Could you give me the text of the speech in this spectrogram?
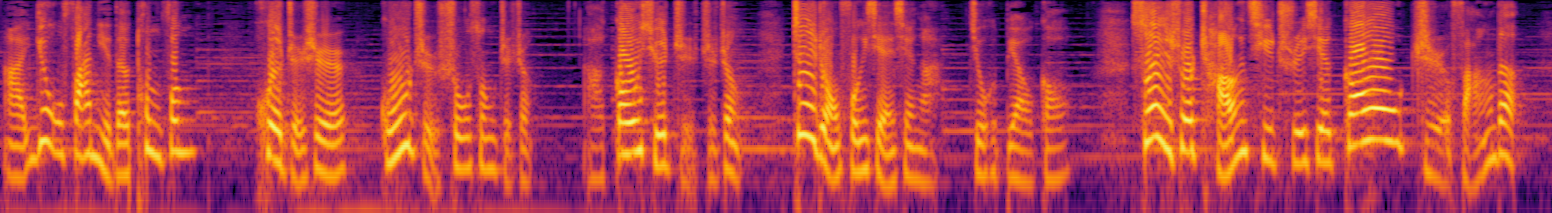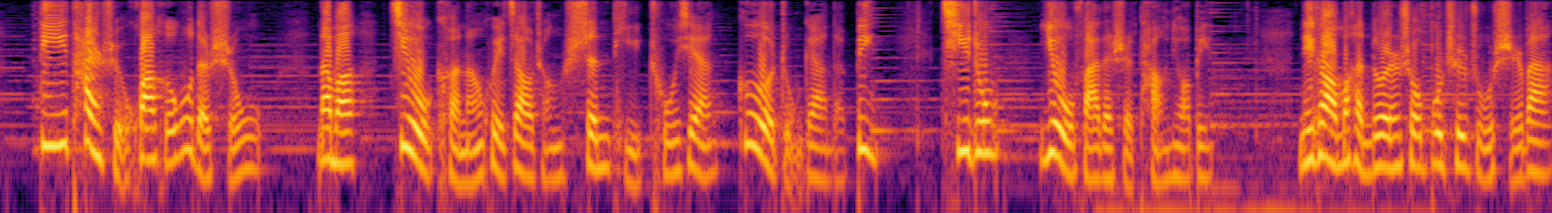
啊，诱发你的痛风，或者是骨质疏松之症啊，高血脂之症，这种风险性啊就会比较高。所以说，长期吃一些高脂肪的。低碳水化合物的食物，那么就可能会造成身体出现各种各样的病，其中诱发的是糖尿病。你看，我们很多人说不吃主食吧，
